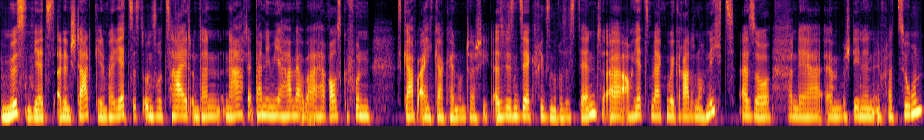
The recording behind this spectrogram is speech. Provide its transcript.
wir müssen jetzt an den Start gehen, weil jetzt ist unsere Zeit. Und dann nach der Pandemie haben wir aber herausgefunden, es gab eigentlich gar keinen Unterschied. Also wir sind sehr krisenresistent. Äh, auch jetzt merken wir gerade noch nichts. Also von der ähm, bestehenden Inflation,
